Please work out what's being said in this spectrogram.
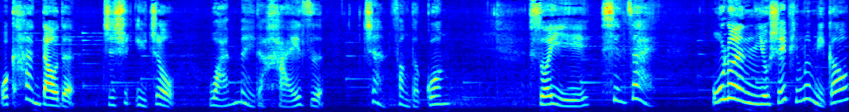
我看到的。只是宇宙完美的孩子绽放的光，所以现在无论有谁评论米高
